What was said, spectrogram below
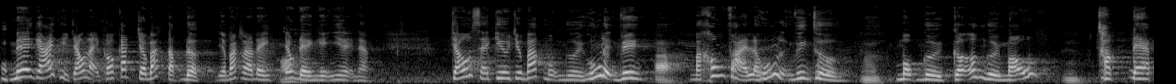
Mê gái thì cháu lại có cách cho bác tập được. Giờ bác ra đây cháu À. đề nghị như vậy nè. Cháu sẽ kêu cho bác một người huấn luyện viên À. Mà không phải là huấn luyện viên thường. Ừ. Một người cỡ người mẫu Thật đẹp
